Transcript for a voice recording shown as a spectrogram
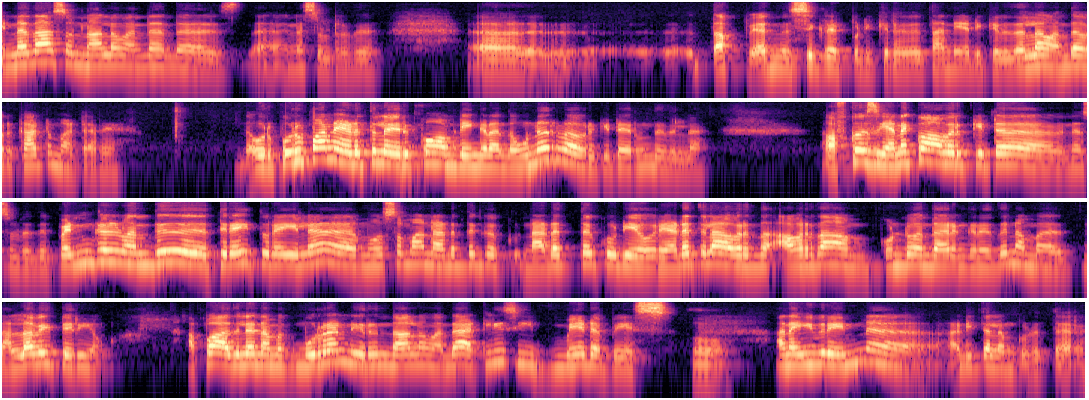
என்னதான் சொன்னாலும் வந்து அந்த என்ன சொல்றது அஹ், தப்பு அந்த சிகரெட் பிடிக்கிறது தண்ணி அடிக்கிறது இதெல்லாம் வந்து அவர் காட்ட மாட்டாரே. ஒரு பொறுப்பான இடத்துல இருக்கோம் அப்படிங்கிற அந்த உணர்வு அவர்கிட்ட இருந்தது இல்ல அஃப்கோர்ஸ் எனக்கும் அவர்கிட்ட என்ன சொல்றது பெண்கள் வந்து திரைத்துறையில மோசமா நடந்துக்க நடத்தக்கூடிய ஒரு இடத்துல அவர் தான் அவர் தான் கொண்டு வந்தாருங்கிறது நம்ம நல்லாவே தெரியும். அப்போ அதுல நமக்கு முரண் இருந்தாலும் வந்து at least he made a base ம். ஆனா இவர் என்ன அடித்தளம் கொடுத்தாரு?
